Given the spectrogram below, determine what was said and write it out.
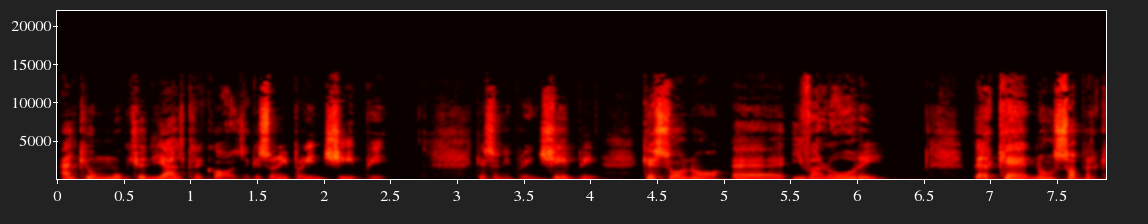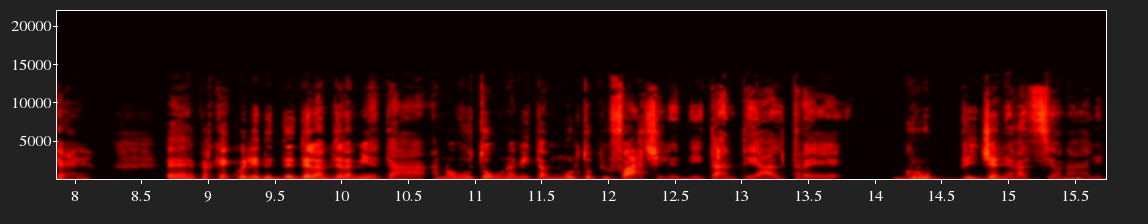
anche un mucchio di altre cose, che sono i principi, che sono i principi, che sono eh, i valori, perché, non so perché, eh, perché quelli de- de- della, della mia età hanno avuto una vita molto più facile di tante altre gruppi generazionali.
